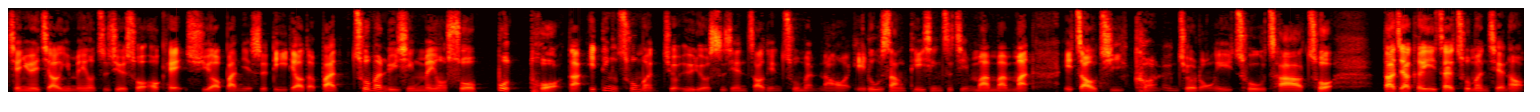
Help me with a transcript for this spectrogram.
签约交易没有直接说 OK，需要办也是低调的办。出门旅行没有说不妥，那一定出门就预留时间早点出门，然后一路上提醒自己慢慢慢，一着急可能就容易出差错。大家可以在出门前哦。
